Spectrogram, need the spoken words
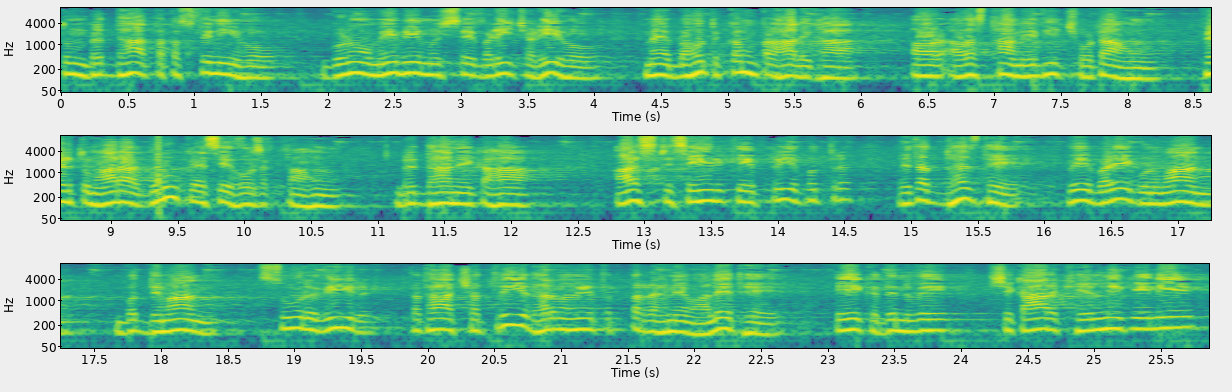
तुम वृद्धा तपस्विनी हो, गुणों में भी मुझसे बड़ी चढ़ी हो। मैं बहुत कम पढ़ा लिखा और अवस्था में भी छोटा हूँ। फिर तुम्हारा गुरु कैसे हो सकता हूँ? वृद्धा ने कहा अष्टसेन के प्रिय पुत्र ऋतध्वज थे। वे बड़े गुणवान, बुद्धिमान, सूरवीर तथा क्षत्रिय धर्म में तत्पर रहने वाले थे। एक दिन वे शिकार खेलने के लिए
